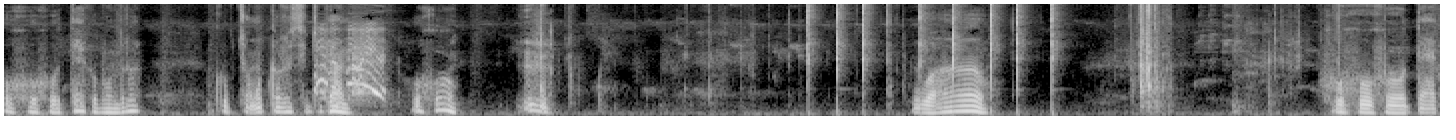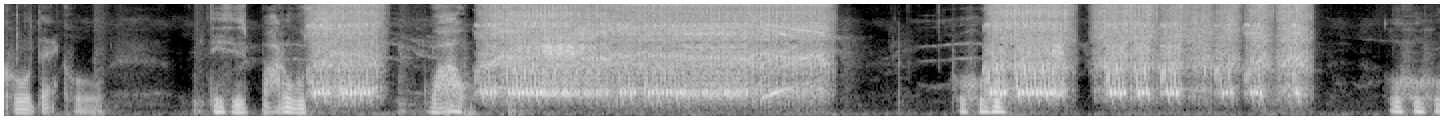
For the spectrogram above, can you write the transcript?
ও হো হো দেখো বন্ধুরা, খুব চমৎকার হয়েছে একটি গান। Fire! ওহো। ওয়াও। হো হো হো দেখো দেখো। This is Baros wow. হো হো হো ও হো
